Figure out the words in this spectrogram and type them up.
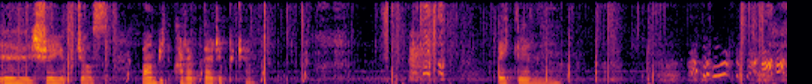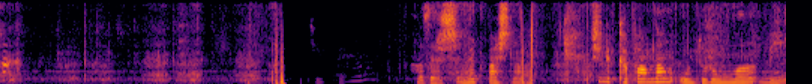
e, şey yapacağız. Ben bir karakter yapacağım. Bekleyelim. Hazır şimdi başlayalım. Şimdi kafamdan uydurma bir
